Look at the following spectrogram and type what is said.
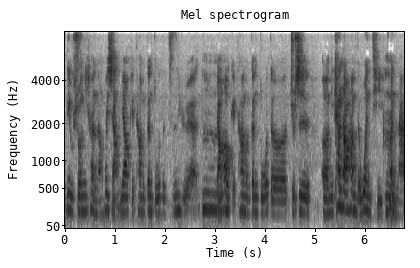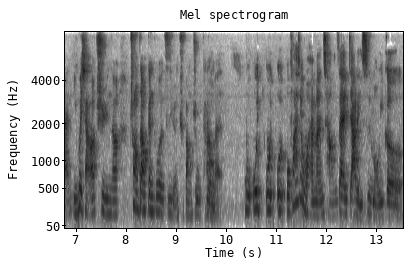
例如说，你可能会想要给他们更多的资源，嗯，然后给他们更多的就是呃，你看到他们的问题困难，你会想要去呢创造更多的资源去帮助他们。我我我我我发现我还蛮常在家里是某一个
